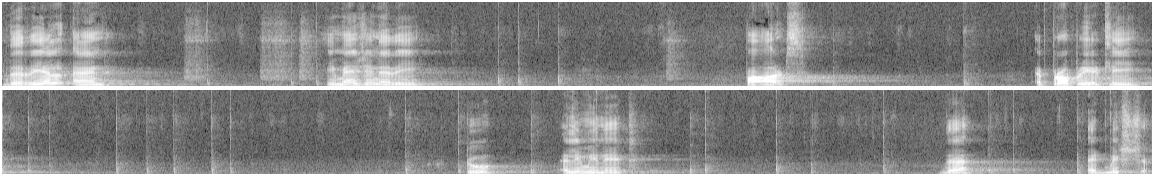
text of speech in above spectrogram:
the real and imaginary parts appropriately to eliminate the admixture.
